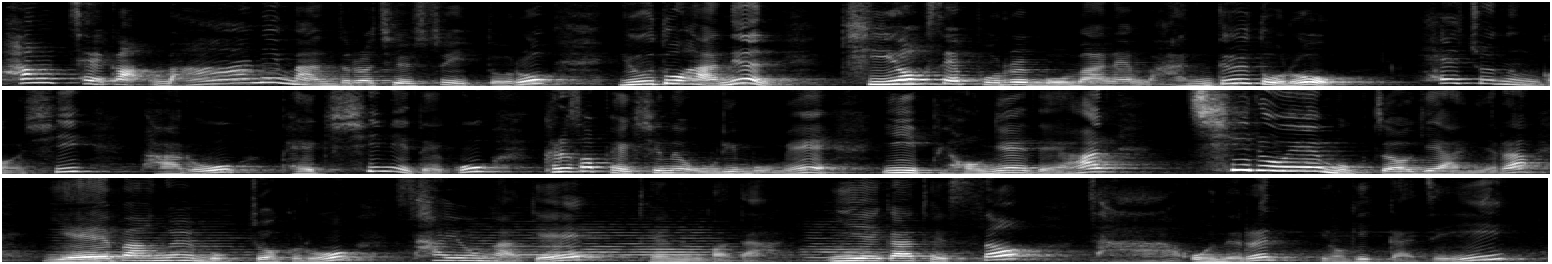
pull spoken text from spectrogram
항체가 많이 만들어질 수 있도록 유도하는 기억세포를 몸 안에 만들도록 해주는 것이 바로 백신이 되고 그래서 백신은 우리 몸에 이 병에 대한 치료의 목적이 아니라 예방을 목적으로 사용하게 되는 거다. 이해가 됐어? 자, 오늘은 여기까지.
